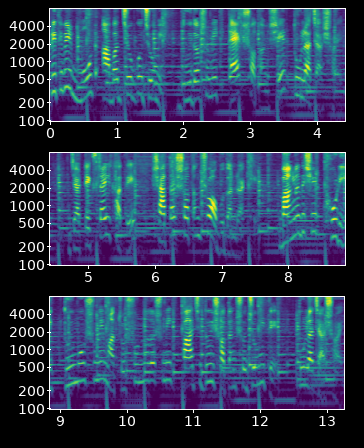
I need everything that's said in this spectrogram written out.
পৃথিবীর মোট আবাদযোগ্য জমির দুই দশমিক এক শতাংশে তুলা চাষ হয়, যা টেক্সটাইল খাতে সাতাশ শতাংশ অবদান রাখে। বাংলাদেশের খরিফ দুই মৌসুমে মাত্র শূন্য দশমিক পাঁচ দুই শতাংশ জমিতে তুলা চাষ হয়।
